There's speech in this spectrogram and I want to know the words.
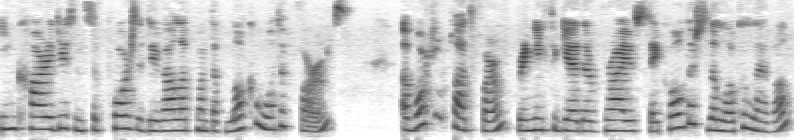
encourages and supports the development of local water forums, a working platform bringing together various stakeholders to the local level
